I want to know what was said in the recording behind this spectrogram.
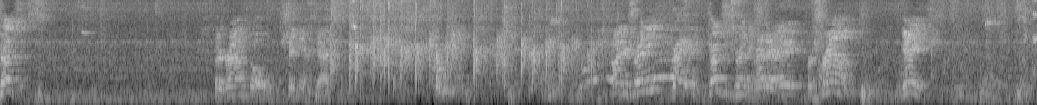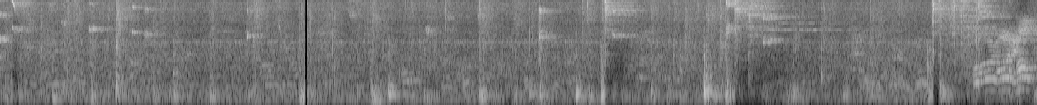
judges. Third round gold. Shake hands, guys. Fighters ready? Ready. Judges ready? Ready. First round. Engage. Halt!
